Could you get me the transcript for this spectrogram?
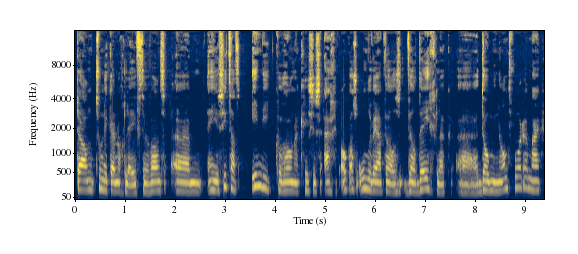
dan toen ik er nog leefde. Want, um, en je ziet dat in die coronacrisis eigenlijk ook als onderwerp wel, wel degelijk uh, dominant worden. Maar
